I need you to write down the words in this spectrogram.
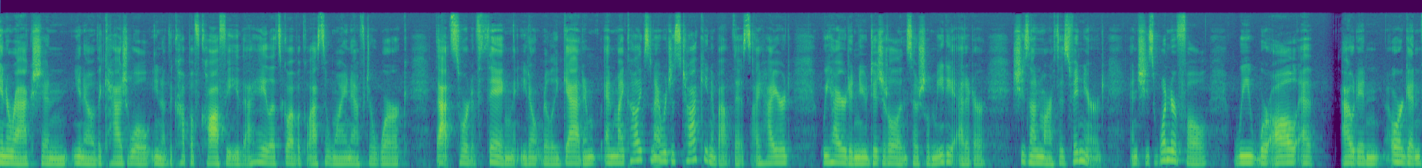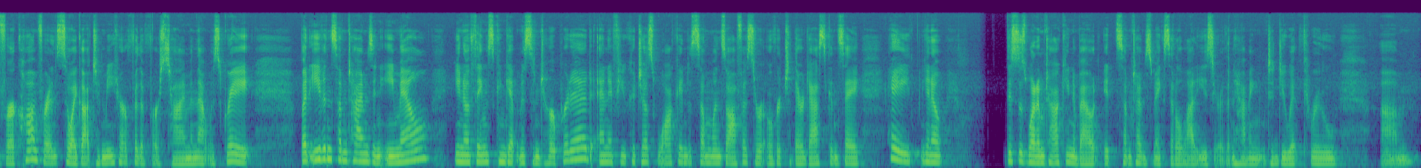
interaction, you know, the casual, you know, the cup of coffee, the hey, let's go have a glass of wine after work, that sort of thing that you don't really get. And and my colleagues and I were just talking about this. I hired we hired a new digital and social media editor. She's on Martha's Vineyard and she's wonderful. We were all at out in Oregon for a conference, so I got to meet her for the first time and that was great. But even sometimes in email, you know, things can get misinterpreted. And if you could just walk into someone's office or over to their desk and say, hey, you know, this is what I'm talking about, it sometimes makes it a lot easier than having to do it through um,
